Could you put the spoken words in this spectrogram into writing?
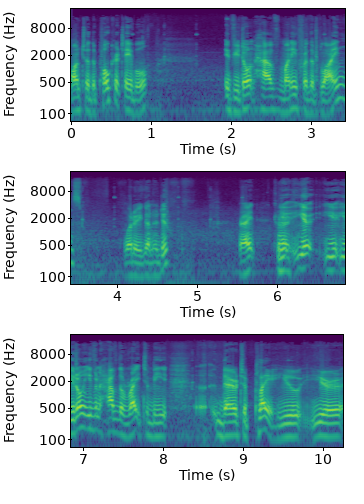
onto the poker table, if you don't have money for the blinds, what are you going to do? Right? You, you, you, don't even have the right to be uh, there to play. You, you're,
